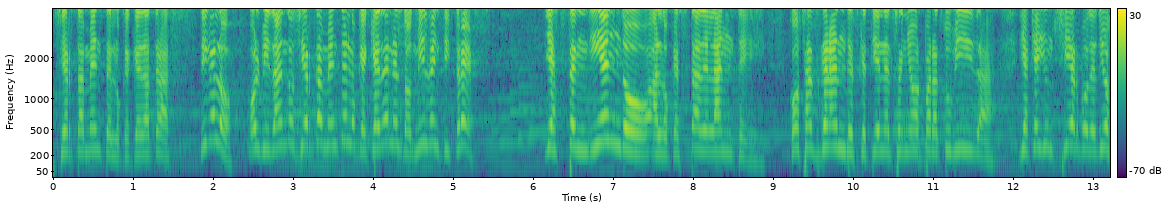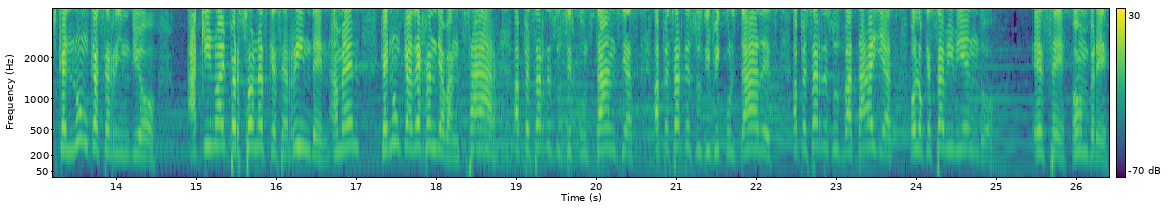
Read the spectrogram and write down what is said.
ciertamente lo que queda atrás. Dígalo, olvidando ciertamente lo que queda en el 2023 y extendiendo a lo que está delante. Cosas grandes que tiene el Señor para tu vida. Y aquí hay un siervo de Dios que nunca se rindió. Aquí no hay personas que se rinden, amén, que nunca dejan de avanzar a pesar de sus circunstancias, a pesar de sus dificultades, a pesar de sus batallas o lo que está viviendo. Ese hombre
